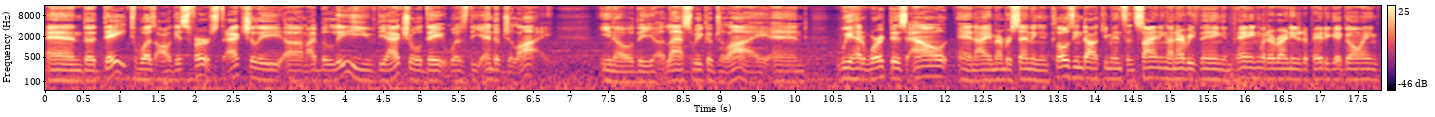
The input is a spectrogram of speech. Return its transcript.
and the date was August 1st. Actually, um, I believe the actual date was the end of July you know, the uh, last week of July. And we had worked this out, and I remember sending in closing documents and signing on everything and paying whatever I needed to pay to get going.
